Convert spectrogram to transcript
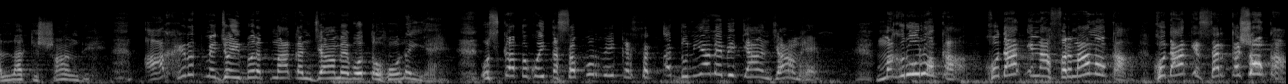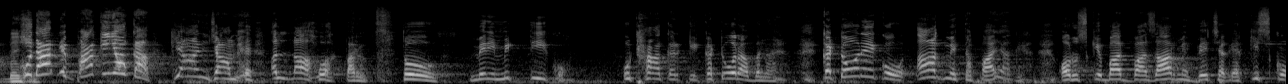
अल्लाह की शान दे। आखिरत में जो इबरतनाक अंजाम है वो तो होना ही है। उसका तो कोई तस्वुर नहीं कर सकता। दुनिया में भी क्या अंजाम है? मगरूरों का खुदा के नाफरमानों का खुदा के सरकशों का खुदा के बाकियों का क्या अंजाम है? अल्लाह अकबर। तो मेरी मिट्टी को उठा करके कटोरा बनाया। कटोरे को आग में तपाया गया और उसके बाद बाज़ार में बेचा गया। किसको?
